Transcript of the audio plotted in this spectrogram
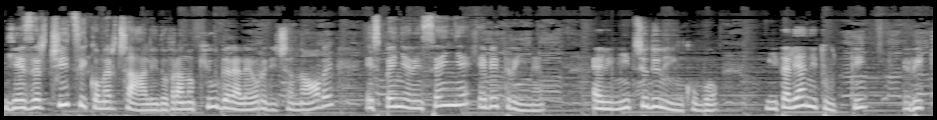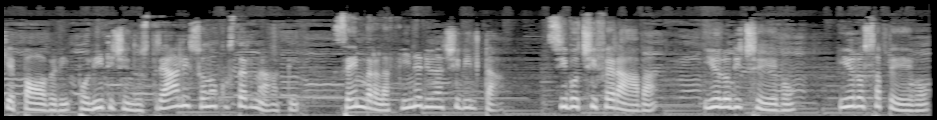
gli esercizi commerciali dovranno chiudere alle ore 19 e spegnere insegne e vetrine. È l'inizio di un incubo. Gli italiani tutti, ricchi e poveri, politici e industriali, sono costernati. Sembra la fine di una civiltà. Si vociferava, io lo dicevo, io lo sapevo.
